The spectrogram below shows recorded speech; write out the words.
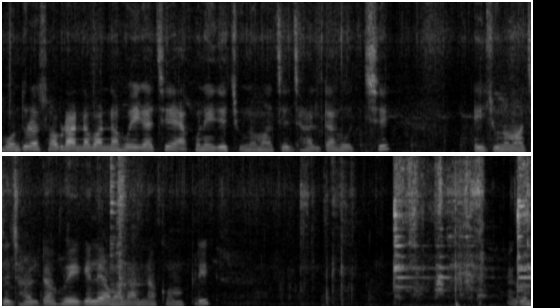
বন্ধুরা, সব রান্না বান্না হয়ে গেছে। এখন এই যে চুনো মাছের ঝালটা হচ্ছে। এই চুনো মাছের ঝালটা হয়ে গেলে আমার রান্না কমপ্লিট। একদম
